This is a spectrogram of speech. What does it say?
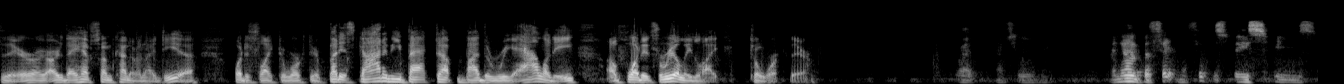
there, or, or they have some kind of an idea what it's like to work there. But it's got to be backed up by the reality of what it's really like to work there. Right, absolutely. I know the, fit, the fitness space is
